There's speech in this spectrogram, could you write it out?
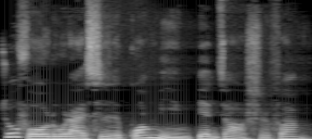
诸佛如来是光明遍照十方。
